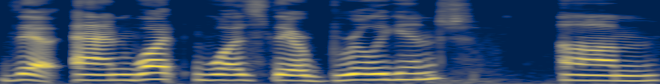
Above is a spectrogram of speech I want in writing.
The, and what was their brilliant um,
